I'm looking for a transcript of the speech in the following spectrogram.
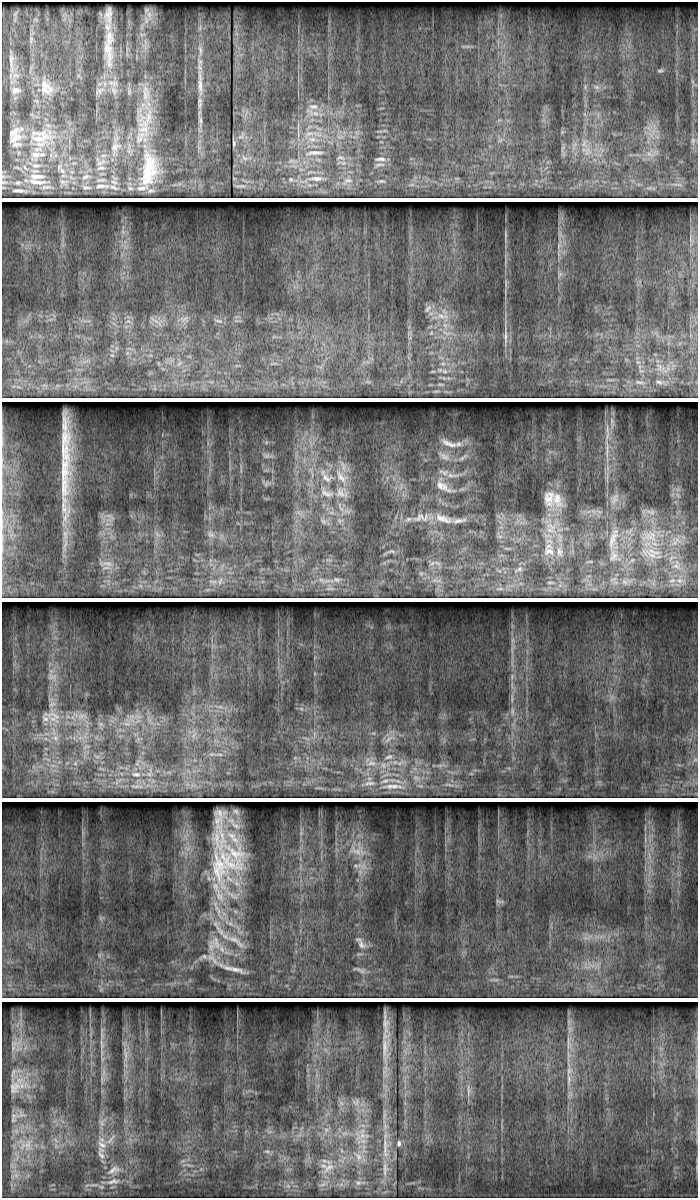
ஓகே முன்னாடி இருக்கவங்க போட்டோஸ் எடுத்துக்கலாம்.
